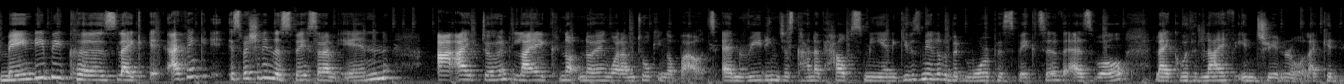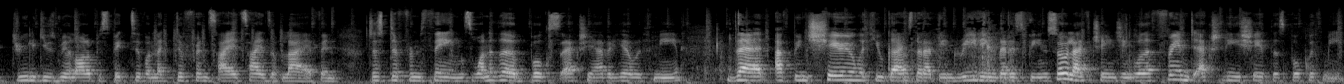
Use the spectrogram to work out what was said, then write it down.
mainly because, like, I think, especially in the space that I'm in, I, I don't like not knowing what I'm talking about, and reading just kind of helps me and it gives me a little bit more perspective as well, like with life in general. Like it really gives me a lot of perspective on like different sides sides of life and just different things. One of the books I actually have it here with me that I've been sharing with you guys that I've been reading that has been so life changing. Well, a friend actually shared this book with me.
